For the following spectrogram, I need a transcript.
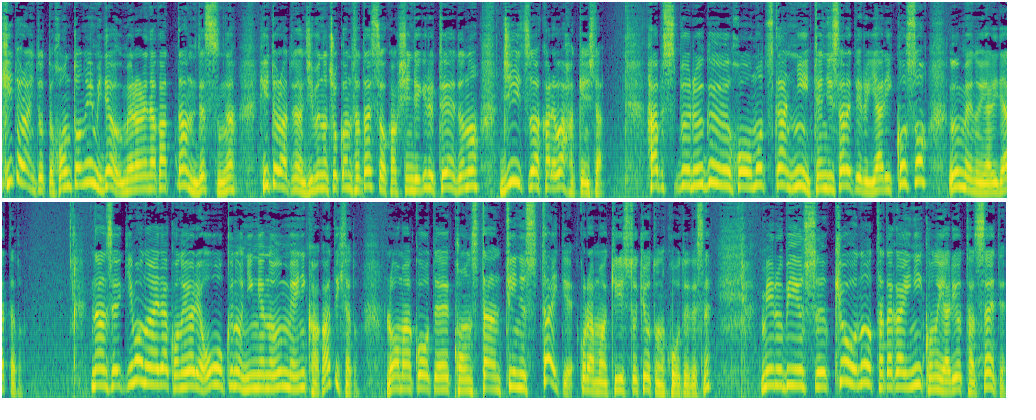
ヒトラーにとって本当の意味では埋められなかったんですが、ヒトラーというのは自分の直感の正しさを確信できる程度の事実は彼は発見した。ハプスブルグ宝物館に展示されている槍こそ運命の槍であったと。何世紀もの間、この槍は多くの人間の運命に関わってきたと。ローマ皇帝コンスタンティヌス大帝。これはまあキリスト教徒の皇帝ですね。ミルビウス教の戦いにこの槍を携えて、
